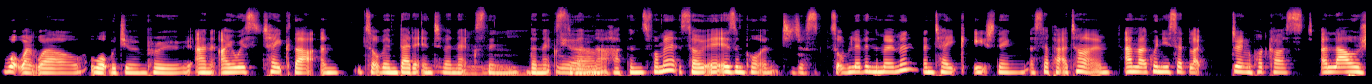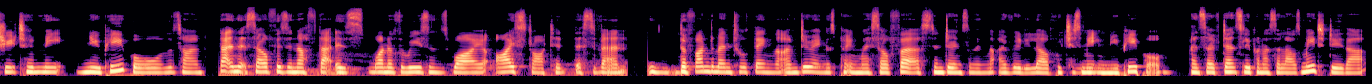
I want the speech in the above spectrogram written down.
what went well, what would you improve? And I always take that and sort of embed it into the next thing, the next Yeah. event that happens from it. So it is important to just sort of live in the moment and take each thing a step at a time. And like when you said like, Doing a podcast allows you to meet new people all the time. That in itself is enough. That is one of the reasons why I started this event the fundamental thing that I'm doing is putting myself first and doing something that I really love, which is meeting new people. And so if Don't Sleep on Us allows me to do that,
